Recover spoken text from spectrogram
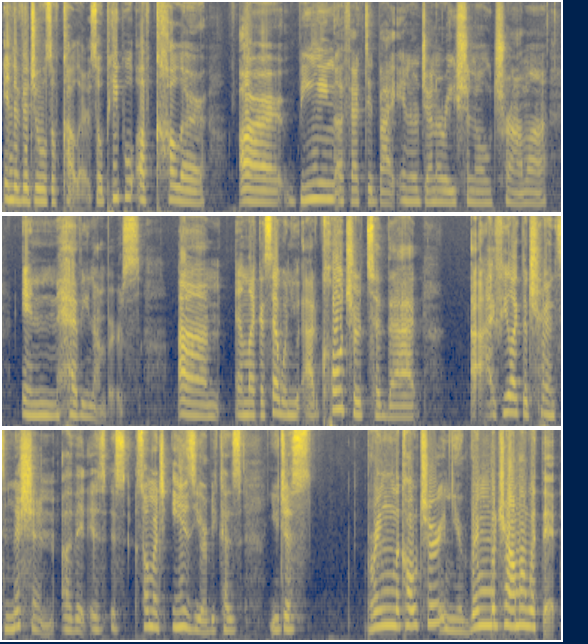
individuals of color. So people of color are being affected by intergenerational trauma in heavy numbers. Um, and like I said, when you add culture to that, I feel like the transmission of it is is so much easier because you just bring the culture and you bring the trauma with it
